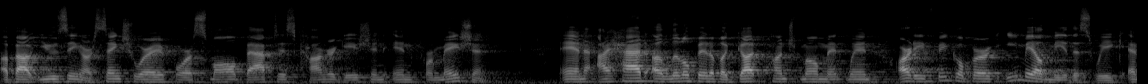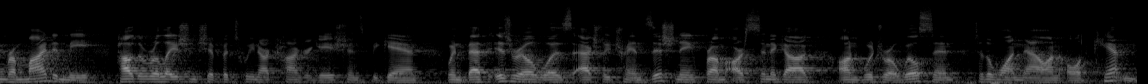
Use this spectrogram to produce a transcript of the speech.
about using our sanctuary for a small Baptist congregation in formation. And I had a little bit of a gut punch moment when Artie Finkelberg emailed me this week and reminded me how the relationship between our congregations began when Beth Israel was actually transitioning from our synagogue on Woodrow Wilson to the one now on Old Canton.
